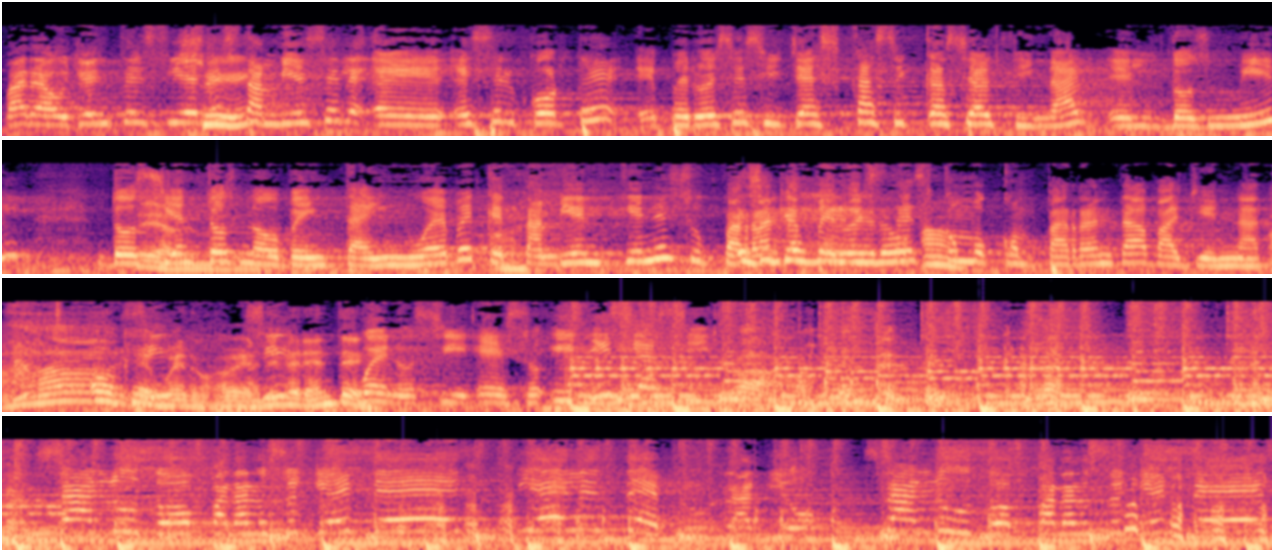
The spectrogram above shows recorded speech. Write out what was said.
Para oyentes fieles Sí. también se le- eh, es el corte, eh, pero ese sí ya es casi casi al final, el 2299, que también tiene su parranda, pero esta es Ah. como con parranda vallenata. Ah, Ok. qué bueno, a ver. Es diferente. Bueno, sí, eso. Y dice así. Ah, Saludo para los oyentes fieles de Blue Radio. Saludo para los oyentes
